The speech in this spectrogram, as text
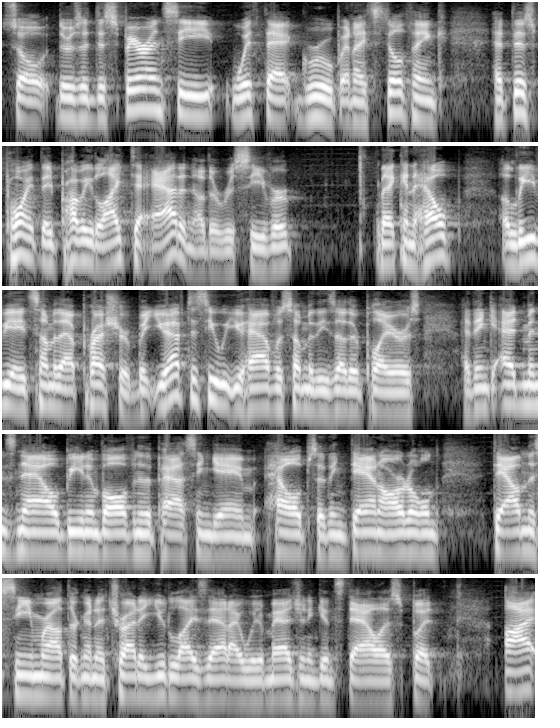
So there's a disparity with that group, and I still think at this point they'd probably like to add another receiver that can help alleviate some of that pressure. But you have to see what you have with some of these other players. I think Edmonds now being involved in the passing game helps. I think Dan Arnold down the seam route. They're going to try to utilize that, I would imagine, against Dallas. But I,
